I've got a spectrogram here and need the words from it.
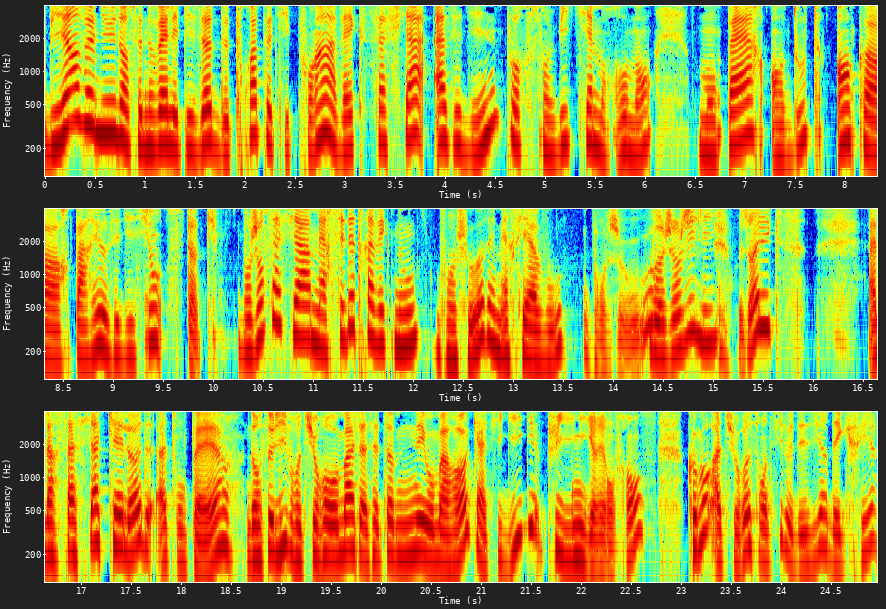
Bienvenue dans ce nouvel épisode de Trois petits points avec Safia Azedine pour son huitième roman Mon père en doute encore, paru aux éditions Stock. Bonjour Safia, merci d'être avec nous. Bonjour et merci à vous. Bonjour. Bonjour Julie. Bonjour Alix. Alors Safia, quelle ode à ton père? Dans ce livre, tu rends hommage à cet homme né au Maroc, à Figuig, puis immigré en France. Comment as-tu ressenti le désir d'écrire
